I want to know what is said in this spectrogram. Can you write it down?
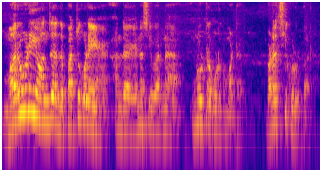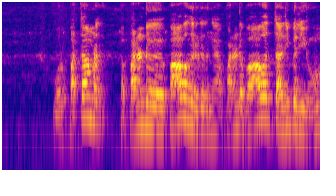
மறுபடியும் வந்து அந்த பத்து குடையும் அந்த என்ன செய்வார்னா நூற்றை கொடுக்க மாட்டார். வளர்ச்சி கொடுப்பார். ஒரு பத்தாம் இப்போ பன்னெண்டு பாவகம் இருக்குதுங்க. பன்னெண்டு பாவத்து அதிபதியும்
